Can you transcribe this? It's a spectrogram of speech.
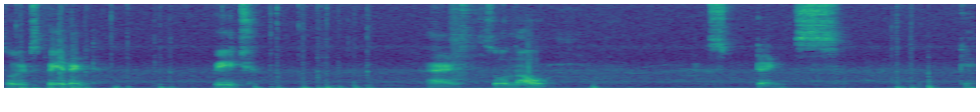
So it's parent page. And so now extends. Okay.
